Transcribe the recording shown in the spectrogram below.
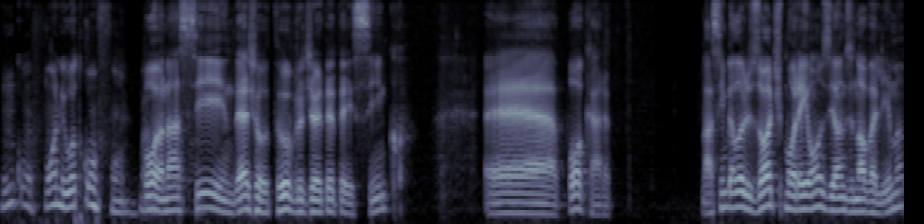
Um com fone e outro com fome. Bom, eu nasci em 10 de outubro de 85. É, pô, cara, nasci em Belo Horizonte, morei 11 anos em Nova Lima.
